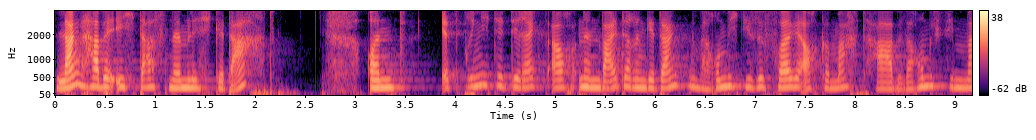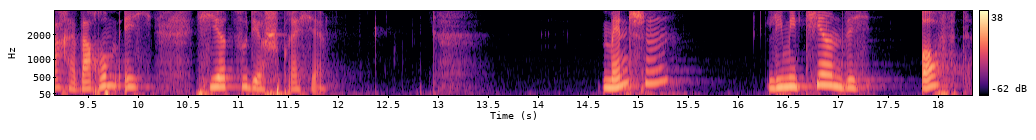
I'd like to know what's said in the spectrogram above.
Lang habe ich das nämlich gedacht und jetzt bringe ich dir direkt auch einen weiteren Gedanken, warum ich diese Folge auch gemacht habe, warum ich sie mache, warum ich hier zu dir spreche. Menschen limitieren sich oft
